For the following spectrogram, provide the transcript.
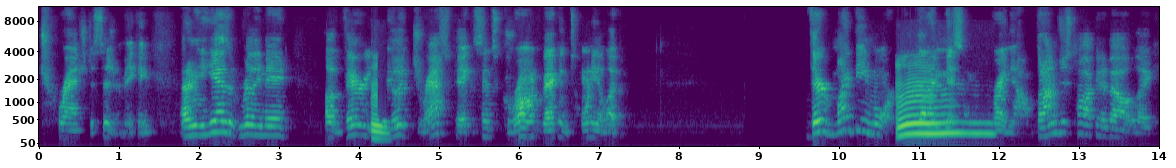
trash decision making. I mean, he hasn't really made a very Hmm. good draft pick since Gronk back in 2011. There might be more that I'm missing Mm. right now, but I'm just talking about like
